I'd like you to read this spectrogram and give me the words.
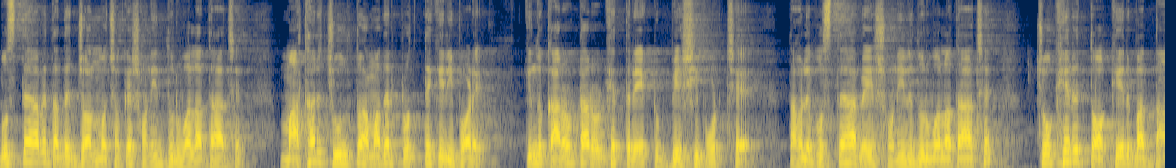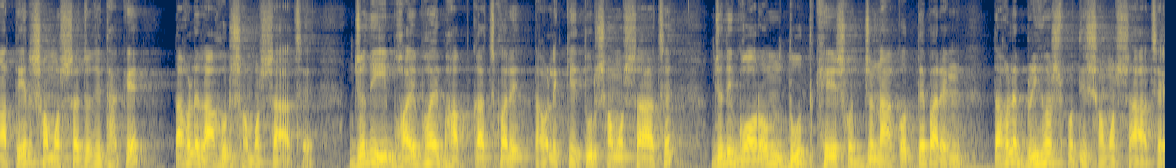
বুঝতে হবে তাদের জন্মছকে শনির দুর্বলতা আছে। মাথার চুল তো আমাদের প্রত্যেকেরই পড়ে, কিন্তু কারোর কারোর ক্ষেত্রে একটু বেশি পড়ছে। তাহলে বুঝতে হবে শনির দুর্বলতা আছে, চোখের ত্বকের বা দাঁতের সমস্যা যদি থাকে, তাহলে রাহুর সমস্যা আছে। যদি ভয় ভয় ভাব কাজ করে, তাহলে কেতুর সমস্যা আছে। যদি গরম দুধ খেয়ে সহ্য না করতে পারেন, তাহলে বৃহস্পতির সমস্যা আছে।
